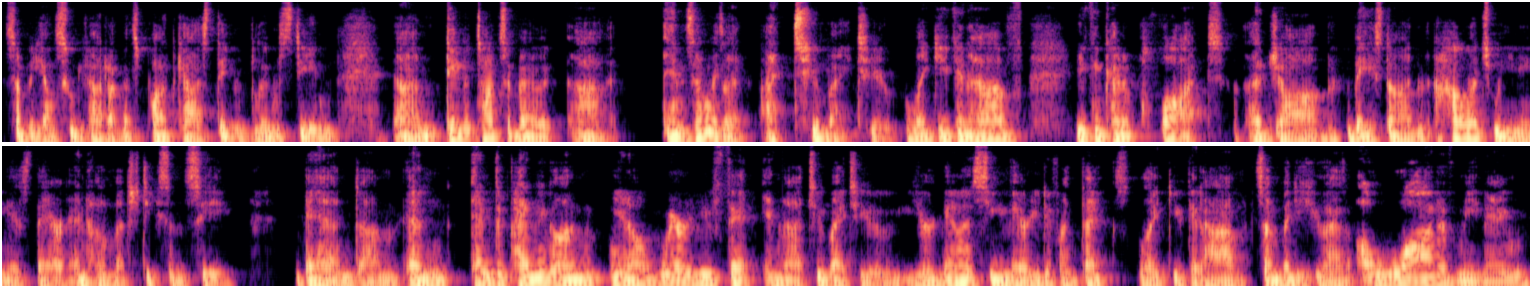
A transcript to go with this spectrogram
somebody else who we've had on this podcast, David Blustein, um, David talks about uh, in some ways a, a, two by two like you can have you can kind of plot a job based on how much meaning is there and how much decency. And um, and and depending on you know where you fit in that two by two you're gonna see very different things. Like you could have somebody who has a lot of meaning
